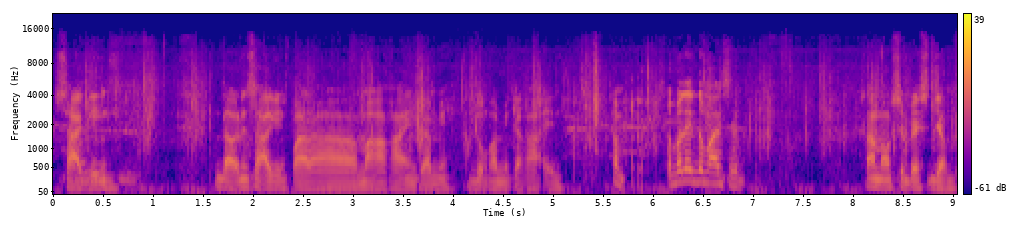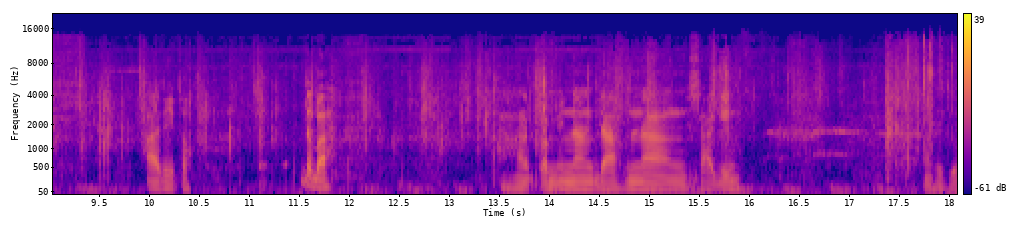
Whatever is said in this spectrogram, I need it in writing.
saging. Dahon ng saging para makakain kami. Doon kami kakain. Saan saan ba tayo dumaan Seb? Sama ko si Best Jam. Ah dito. Ito ba? Hanap kami ng dahon ng saging. Okay ko.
